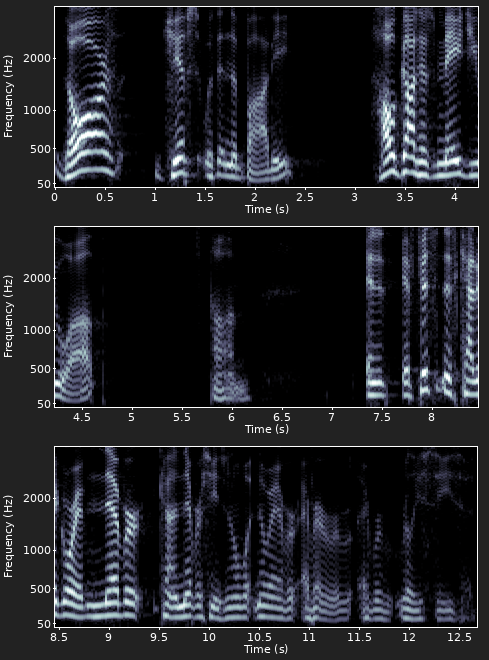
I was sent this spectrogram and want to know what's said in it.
There are gifts within the body, how God has made you up, um, and it fits in this category of never kind of never seen. No no one ever, ever, ever really sees it.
